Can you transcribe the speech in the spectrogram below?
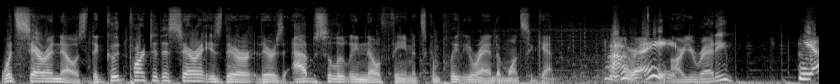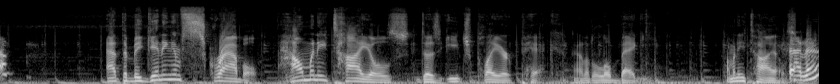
what Sarah knows. The good part to this, Sarah, is there there is absolutely no theme. It's completely random once again. All right. Are you ready? Yep. At the beginning of Scrabble, how many tiles does each player pick out of the little baggie? How many tiles? Seven.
